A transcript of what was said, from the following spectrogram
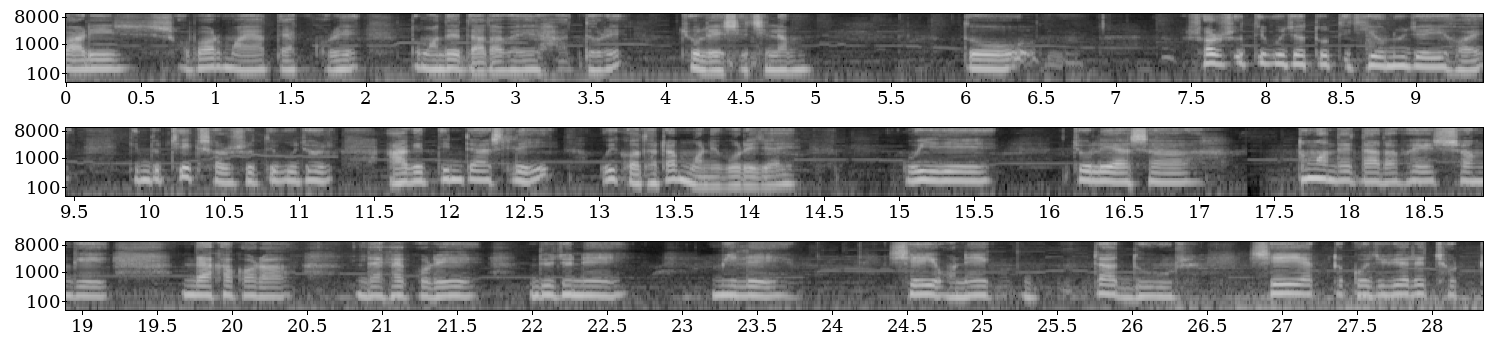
বাড়ির সবার মায়া ত্যাগ করে তোমাদের দাদাভাইয়ের হাত ধরে চলে এসেছিলাম। তো সরস্বতী পুজো তো তিথি অনুযায়ী হয়, কিন্তু ঠিক সরস্বতী পুজোর আগের দিনটা আসলেই ওই কথাটা মনে পড়ে যায়। ওই যে চলে আসা তোমাদের দাদা ভাইয়ের সঙ্গে দেখা করা দেখা করে দুজনে মিলে সেই অনেকটা দূর, সেই একটা কোচবিহারের ছোট্ট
